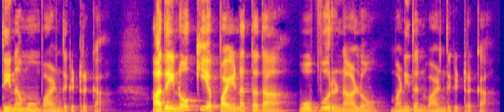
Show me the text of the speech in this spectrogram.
தினமும் வாழ்ந்துக்கிட்டு இருக்கா அதை நோக்கிய பயணத்தை தான் ஒவ்வொரு நாளும் மனிதன் வாழ்ந்துக்கிட்டு இருக்கா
